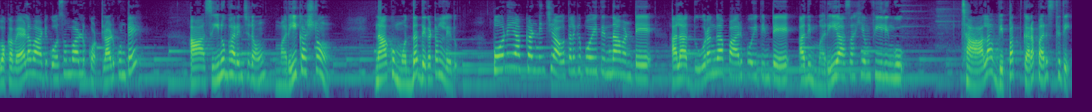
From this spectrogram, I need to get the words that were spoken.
ఒకవేళ వాటి కోసం వాళ్ళు కొట్లాడుకుంటే? ఆ సీను భరించడం మరీ కష్టం. నాకు ముద్ద దిగటం లేదు. పోనీ అక్కడి నుంచి అవతలికి పోయి తిందామంటే అలా దూరంగా పారిపోయి తింటే అది మరీ అసహ్యం ఫీలింగు. చాలా విపత్కర పరిస్థితి.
